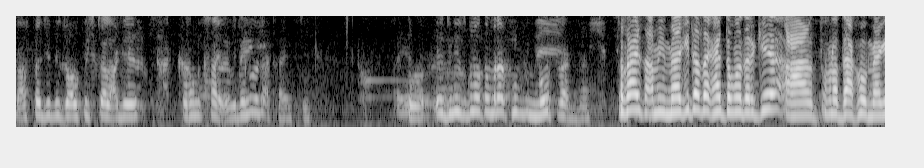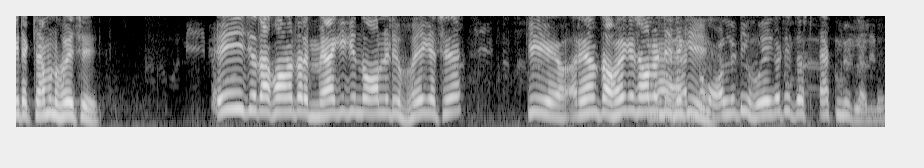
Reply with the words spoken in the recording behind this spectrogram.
রাস্তায় যদি জল পিসটা লাগে তখন খাই ওই জন্য রাখা একটু তো এই জিনিসগুলো তোমরা খুব নোট রাখবে। তো গাইজ আমি ম্যাগিটা দেখাই তোমাদেরকে আর তোমরা দেখো ম্যাগিটা কেমন হয়েছে। এই যে দেখো আমাদের ম্যাগি কিন্তু অলরেডি হয়ে গেছে। কি রেয়ান্তা হয়ে গেছে অলরেডি নাকি? অলরেডি হয়ে গেছে জাস্ট এক মিনিট লাগবে।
